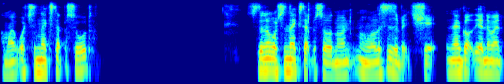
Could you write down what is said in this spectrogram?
I might watch the next episode. So then I watched the next episode and I went, oh, well, this is a bit shit. And then I got the end and went,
